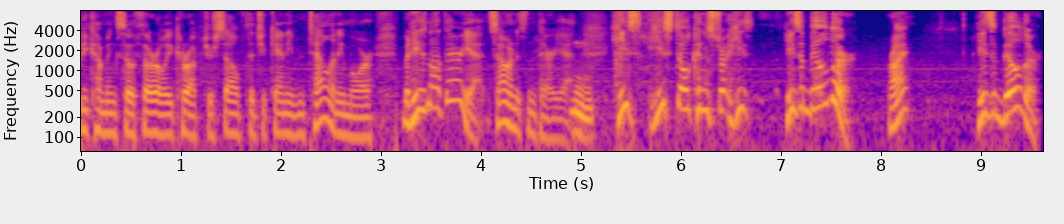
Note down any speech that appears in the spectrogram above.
becoming so thoroughly corrupt yourself that you can't even tell anymore. But he's not there yet. Sauron isn't there yet. Mm. He's he's still construct. He's he's a builder, right? He's a builder.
